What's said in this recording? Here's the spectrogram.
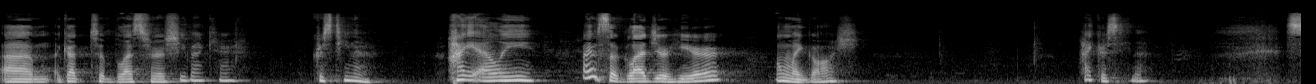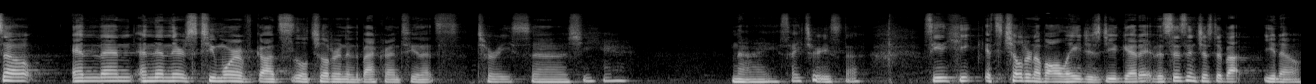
Um, I got to bless her. Is she back here? Christina. Hi, Ellie. I'm so glad you're here. Oh my gosh. Hi, Christina. So, and then, and then there's two more of God's little children in the background too. That's Teresa. Is she here? Nice. Hi, Teresa. See, he, it's children of all ages. Do you get it? This isn't just about, you know,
